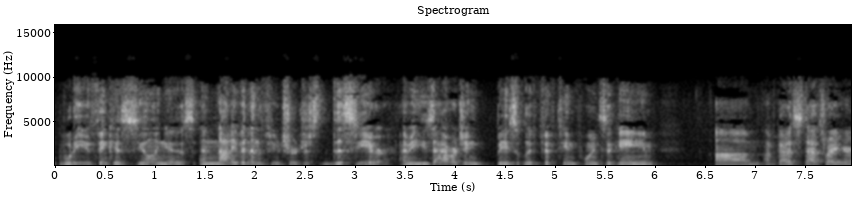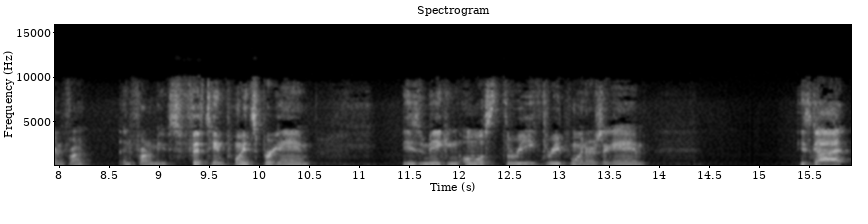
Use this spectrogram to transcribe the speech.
What do you think his ceiling is? And not even in the future, just this year. I mean, he's averaging basically 15 points a game. Um, I've got his stats right here in front in front of me. It's 15 points per game. He's making almost three three pointers a game. He's got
